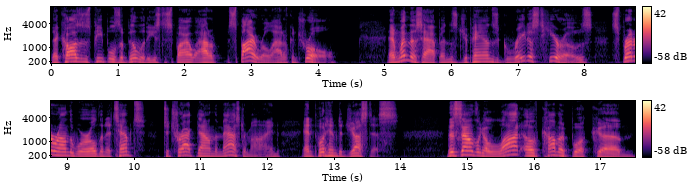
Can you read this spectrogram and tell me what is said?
that causes people's abilities to spiral out of, spiral out of control. And when this happens, Japan's greatest heroes spread around the world and attempt to track down the mastermind and put him to justice. This sounds like a lot of comic book um,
